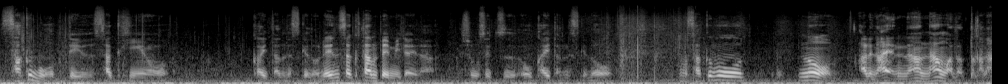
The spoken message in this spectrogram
ー、坊」っていう作品を書いたんですけど連作短編みたいな小説を書いたんですけど作坊のあれな何話だったかな？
